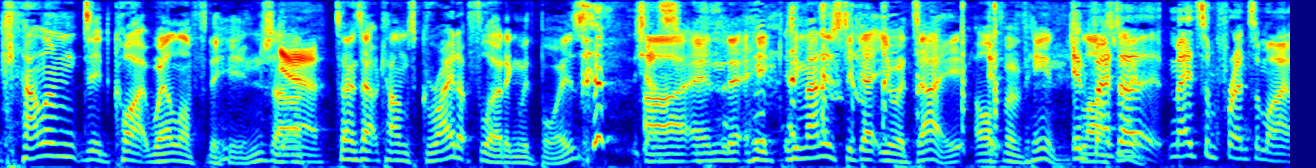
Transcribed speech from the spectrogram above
Callum did quite well off the hinge. Yeah. Uh, turns out Callum's great at flirting with boys. uh, and he, he managed to get you a date off of Hinge. In fact, made some friends of my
